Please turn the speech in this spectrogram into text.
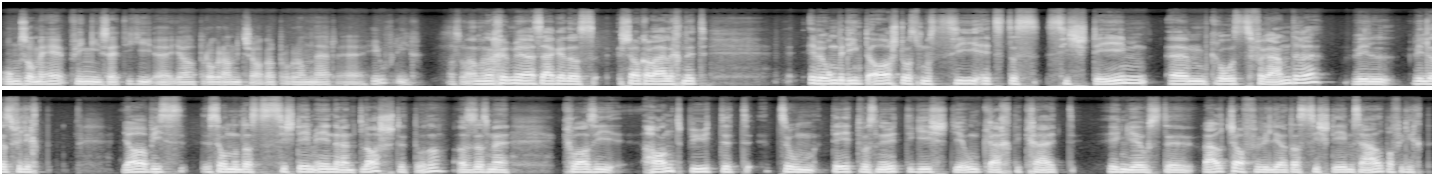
umso mehr finde ich solche äh, ja, Programme, das Chagall-Programm äh, hilfreich. Also, Aber dann könnte man ja sagen, dass Chagall eigentlich nicht eben unbedingt der Anstoß muss sein, jetzt das System ähm, groß zu verändern, weil, weil das vielleicht ja bis, sondern das System eher entlastet, oder? Also dass man quasi Hand bietet, um dort, wo es nötig ist, die Ungerechtigkeit irgendwie aus der Welt zu schaffen, weil ja das System selber vielleicht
